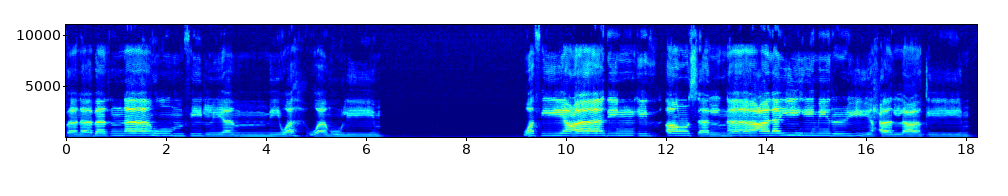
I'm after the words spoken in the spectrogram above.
فنبذناهم في اليم وهو مليم. وفي عاد إذ أرسلنا عليهم الريح العقيم.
